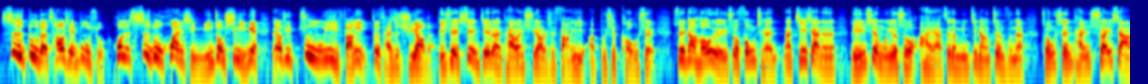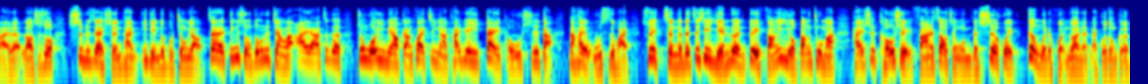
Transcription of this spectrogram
适度的超前部署或者适度唤醒民众心里面要去注意防疫，这个才是需要的。的确，现阶段台湾需要的是防疫，而不是口水。所以当侯友宜说封城，那接下来呢，连胜文又说，哎呀，这个民进党政府呢从神坛摔下来了。老实说，是不是在神坛一点都不重要。再来丁守中就讲了，哎呀，这个中国疫苗赶快进啊，他愿意带头施打。那还有吴思怀，所以整个的这些言论对防疫有帮助吗？还是口水反而？造成我们的社会更为的混乱呢？来，国栋哥，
